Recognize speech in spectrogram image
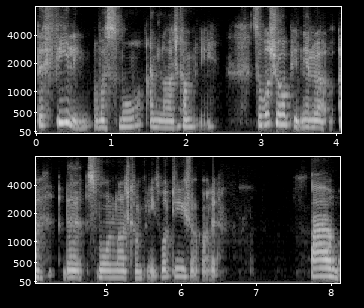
the feeling of a small and large company. So, what's your opinion about uh, the small and large companies? What do you feel about it? Um,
